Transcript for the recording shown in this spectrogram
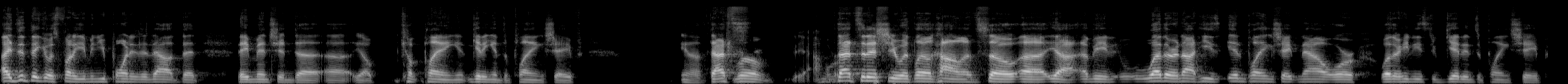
I did think it was funny. I mean, you pointed it out that they mentioned, uh, uh, you know, playing, getting into playing shape. You know, that's We're yeah, we're- that's an issue with La'el Collins. So, uh, yeah, I mean, whether or not he's in playing shape now or whether he needs to get into playing shape,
